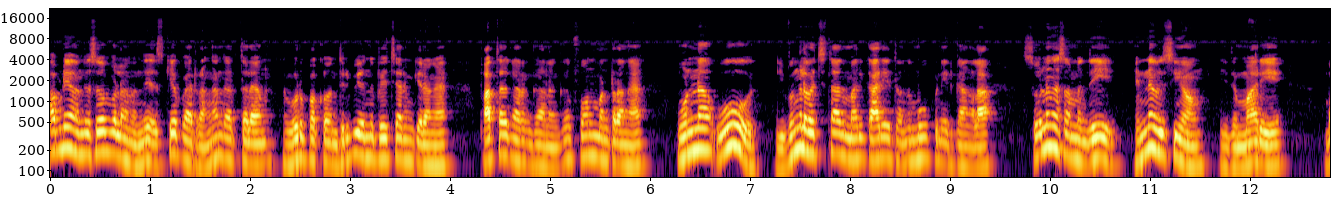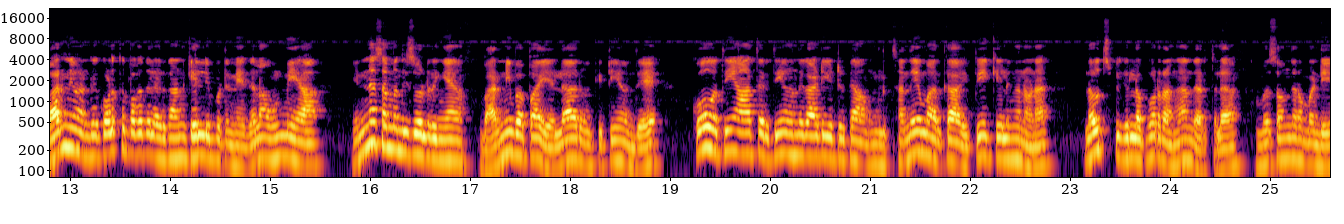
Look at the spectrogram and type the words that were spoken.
அப்படியே வந்து சிவபாலன் வந்து எஸ்கேப் ஆயிடுறாங்க. அந்த இடத்துல ஒரு பக்கம் திருப்பி வந்து பேச்ச ஆரம்பிக்கிறாங்க. பாத்திரக்காரங்களுக்கு ஃபோன் பண்ணுறாங்க ஒன்றா ஓ இவங்களை வச்சு தான் அது மாதிரி காரியத்தை வந்து மூவ் பண்ணியிருக்காங்களா? சொல்லுங்கள் சம்பந்தி என்ன விஷயம்? இது மாதிரி பரணி வந்து குளத்து பக்கத்தில் இருக்கான்னு கேள்விப்பட்டேனே இதெல்லாம் உண்மையா? என்ன சம்பந்தி சொல்கிறீங்க பரணி பாப்பா எல்லாருக்கிட்டேயும் வந்து கோவத்தையும் ஆத்திரத்தையும் வந்து காட்டிக்கிட்டு இருக்கா. உங்களுக்கு சந்தேகமாக இருக்கா? இப்பயே கேளுங்கன்னொன்னே லவுட் ஸ்பீக்கரில் போடுறாங்க அந்த இடத்துல. ரொம்ப சவுந்தரம் பண்ணி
